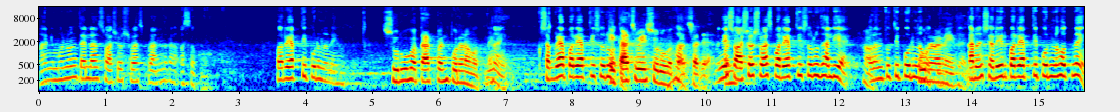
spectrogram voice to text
आणि म्हणून त्याला श्वासोश्वास प्राण रा- असत नाही पर्याप्ती पूर्ण नाही होत. सुरू होतात पण पूर्ण होत नाही. नाही. सगळ्या पर्याप्ती सुरू एकाच वेळी सुरू होतात सगळ्या. म्हणजे श्वासोश्वास पर्याप्ती सुरू झाली आहे परंतु ती पूर्ण होत नाही. कारण शरीर पर्याप्ती पूर्ण होत नाही.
